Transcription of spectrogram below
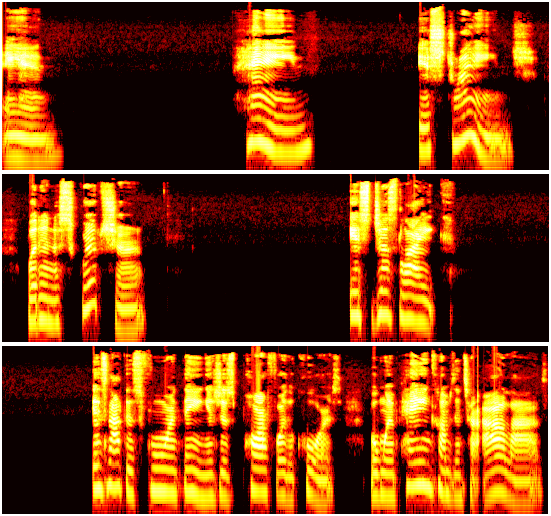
And pain is strange. But in the scripture, it's just like it's not this foreign thing, it's just par for the course. But when pain comes into our lives,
